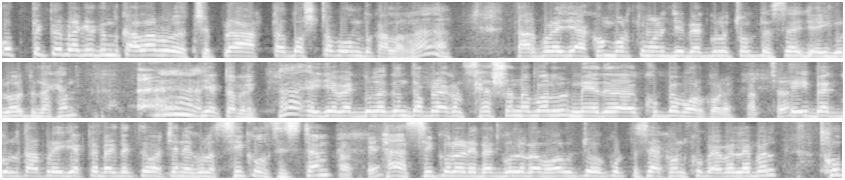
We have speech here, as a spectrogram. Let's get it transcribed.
প্রত্যেকটা ব্যাগের কিন্তু কালার রয়েছে প্রায় আটটা দশটা পর্যন্ত কালার হ্যাঁ? তারপরে এই যে এখন বর্তমানে যে ব্যাগগুলো চলতেছে এই যে এইগুলো একটু দেখেন এই একটা ব্যাগ হ্যাঁ? এই যে ব্যাগগুলো কিন্তু আপনার এখন ফ্যাশনেবল মেয়েদের খুব ব্যবহার করে। আচ্ছা। এই ব্যাগগুলো তারপরে এই যে একটা ব্যাগ দেখতে পাচ্ছেন এগুলো সিকল সিস্টেম হ্যাঁ সিকলের এই ব্যাগগুলো ব্যবহার করতেছে এখন খুব অ্যাভেলেবেল খুব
